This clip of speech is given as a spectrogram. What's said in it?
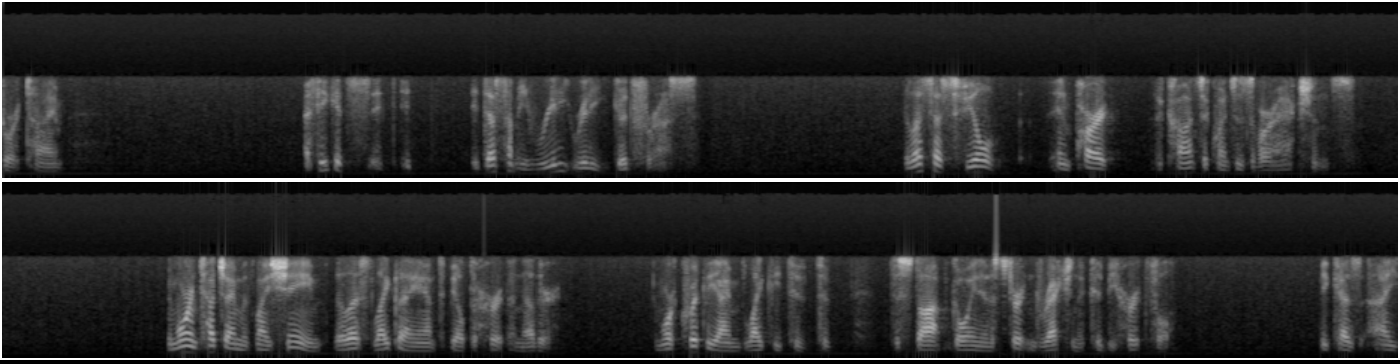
short time I think it's it, it it does something really really good for us. It lets us feel, in part, the consequences of our actions. The more in touch I am with my shame, the less likely I am to be able to hurt another. The more quickly I'm likely to, to, to stop going in a certain direction that could be hurtful. Because I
